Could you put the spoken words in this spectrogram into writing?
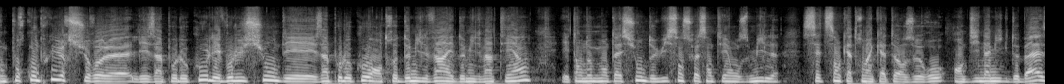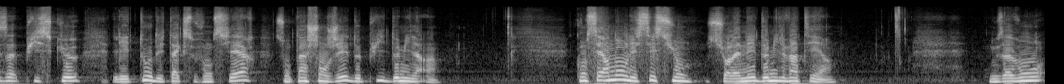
Donc pour conclure sur euh, les impôts locaux, l'évolution des impôts locaux entre 2020 et 2021 est en augmentation de 871 794 euros en dynamique de base, puisque les taux des taxes foncières sont inchangés depuis 2001. Concernant les cessions sur l'année 2021, nous avons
